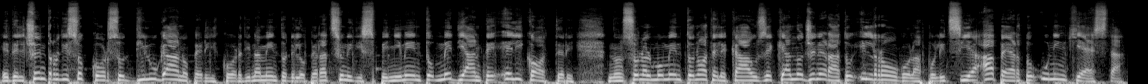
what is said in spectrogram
e del centro di soccorso di Lugano per il coordinamento delle operazioni di spegnimento mediante elicotteri. Non sono al momento note le cause che hanno generato il rogo. La polizia ha aperto un'inchiesta.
